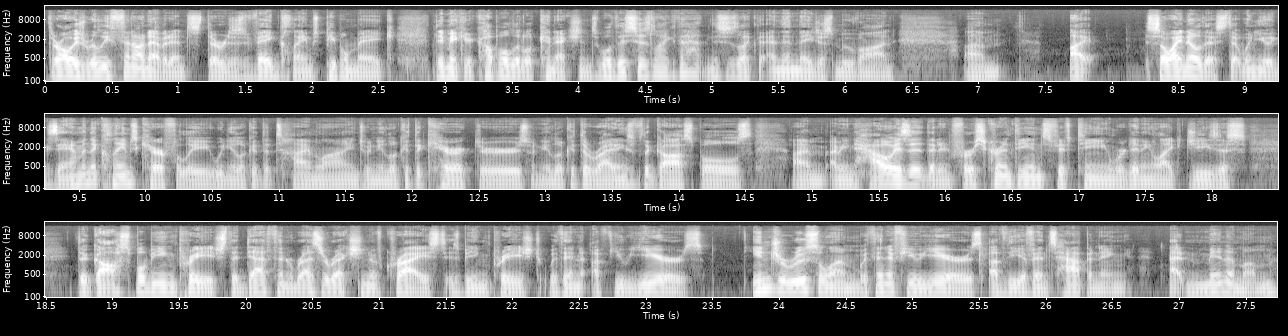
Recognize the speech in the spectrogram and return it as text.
They're always really thin on evidence. They're just vague claims people make. They make a couple little connections. Well, this is like that, and this is like that, and then they just move on. Um, I so I know this that when you examine the claims carefully, when you look at the timelines, when you look at the characters, when you look at the writings of the Gospels, um, I mean, how is it that in 1 Corinthians 15 we're getting like Jesus, the gospel being preached, the death and resurrection of Christ is being preached within a few years in Jerusalem within a few years of the events happening at minimum.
